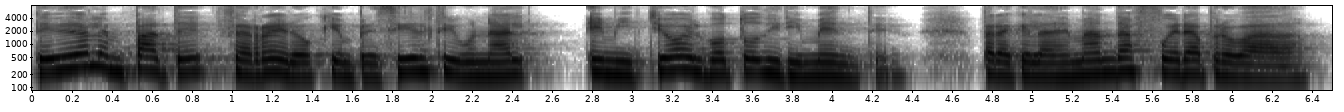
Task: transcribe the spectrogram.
Debido al empate, Ferrero, quien preside el tribunal, emitió el voto dirimente para que la demanda fuera aprobada.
